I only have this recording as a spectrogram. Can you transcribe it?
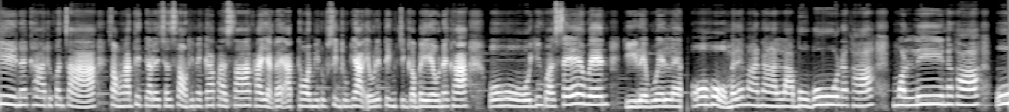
ส์นะคะ ทุกคนจ๋าสองร้านติดกันเลยชั้น 2 ที่เมกาพาซาใครอยากได้อาร์ตทอยมีทุกสิ่งทุกอย่างเอเวอร์ติงจิงกาเบลนะคะโอ้โหยิ่งกว่าเซเว่นฮีเลเวนแล้วโอ้โห ไม่ได้มานานลาบูบูนะคะ มอลลี่นะคะ อู้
